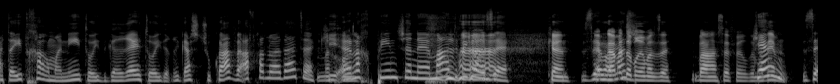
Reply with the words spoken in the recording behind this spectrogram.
את היית חרמנית, או התגרית, או הרגשת תשוקה, ואף אחד לא ידע את זה, נכון. כי אין לך פין שנעמד בגלל זה. כן, זה הם גם ממש- מדברים על זה בספר, זה כן, מדהים. זה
